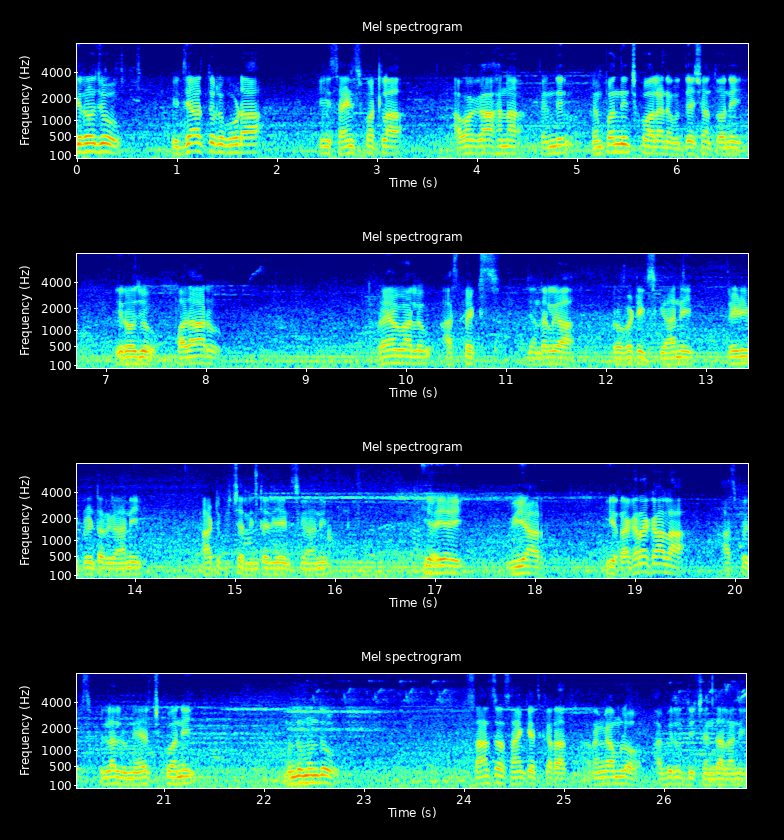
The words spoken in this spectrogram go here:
ఈరోజు విద్యార్థులు కూడా ఈ సైన్స్ పట్ల అవగాహన పెంది పెంపొందించుకోవాలనే ఉద్దేశంతో ఈరోజు పదహారు ప్రయోగాలు ఆస్పెక్ట్స్ జనరల్గా రోబోటిక్స్ కానీ త్రీడీ ప్రింటర్ కానీ ఆర్టిఫిషియల్ ఇంటెలిజెన్స్ కానీ ఏఐ విఆర్ ఈ రకరకాల ఆస్పెక్ట్స్ పిల్లలు నేర్చుకొని ముందు ముందు శాస్త్ర సాంకేతిక రంగంలో అభివృద్ధి చెందాలని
